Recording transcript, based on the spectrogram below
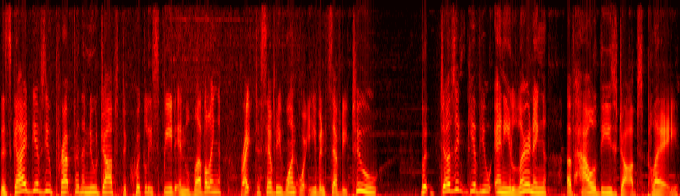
This guide gives you prep for the new jobs to quickly speed in leveling right to 71 or even 72, but doesn't give you any learning of how these jobs play.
